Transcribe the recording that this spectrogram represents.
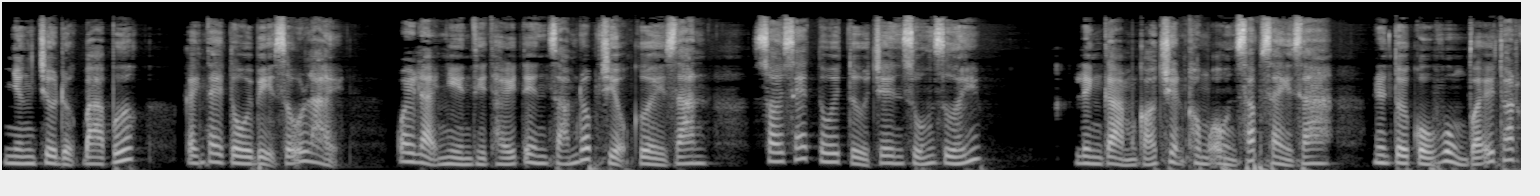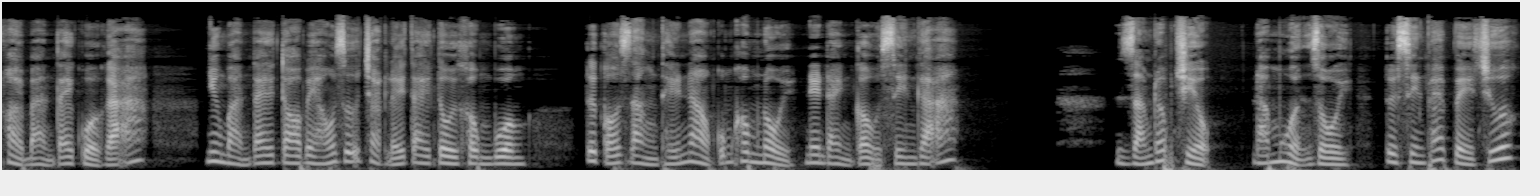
Nhưng chưa được ba bước, Cánh tay tôi bị giữ lại. Quay lại nhìn thì thấy tên giám đốc Triệu cười gian soi xét tôi từ trên xuống dưới. Linh cảm có chuyện không ổn sắp xảy ra, Nên tôi cố vùng vẫy thoát khỏi bàn tay của gã. Nhưng bàn tay to béo giữ chặt lấy tay tôi không buông. Tôi có rằng thế nào cũng không nổi Nên đành cầu xin gã. Giám đốc Triệu, Đã muộn rồi, tôi xin phép về trước.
